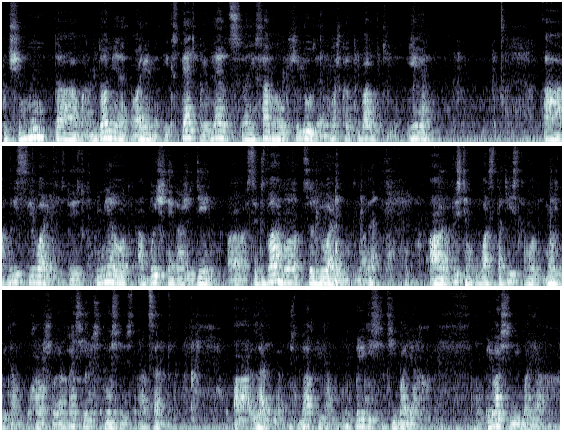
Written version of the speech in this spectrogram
Почему-то в рандоме во время X5 появляются не самые лучшие люди, а немножко криворукие. И а, вы сливаетесь. То есть, к примеру, вот обычный даже день а, с X2, но с отбиванием X2, да? А, допустим, у вас статистика, вот, может быть, там, у хорошего игрока 70-80% а, сзади, допустим, да, при, там, ну, при 10 боях, при 8 боях.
